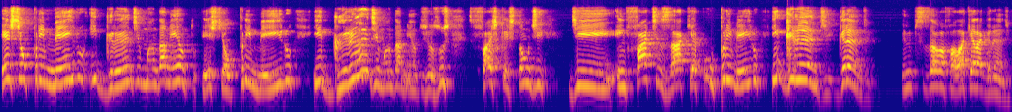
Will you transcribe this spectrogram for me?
Este é o primeiro e grande mandamento. Este é o primeiro e grande mandamento. Jesus faz questão de, de enfatizar que é o primeiro e grande, grande. Ele não precisava falar que era grande,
